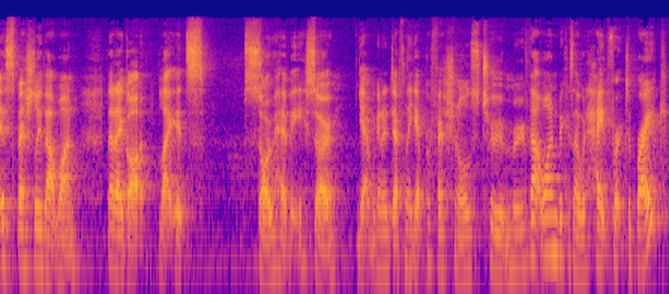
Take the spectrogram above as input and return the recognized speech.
especially that one that I got. Like it's so heavy. So yeah, we're gonna definitely get professionals to move that one because I would hate for it to break.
